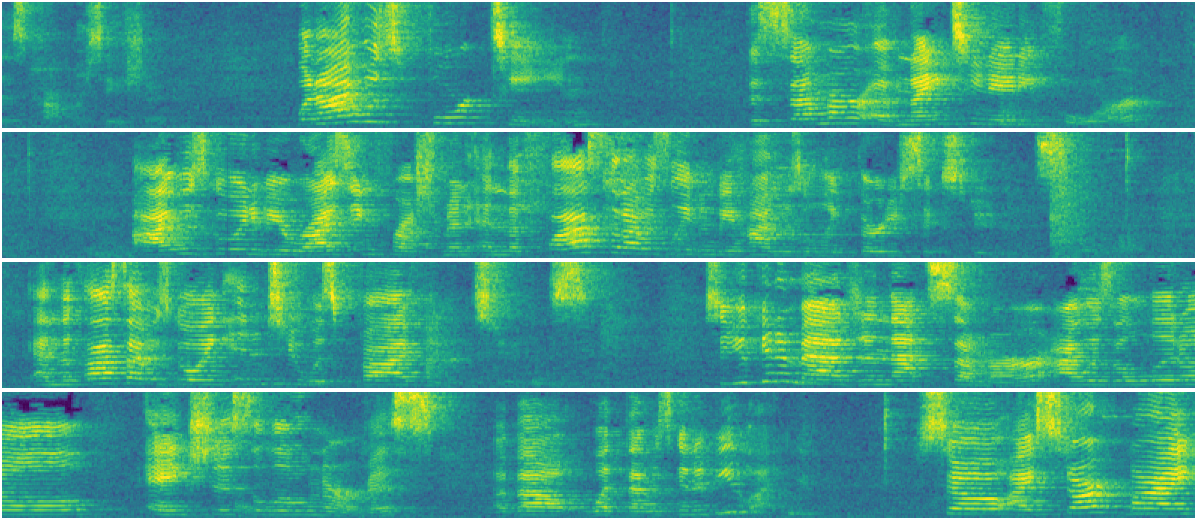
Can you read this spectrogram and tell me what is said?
this conversation. When I was 14, the summer of 1984, I was going to be a rising freshman, and the class that I was leaving behind was only 36 students. And the class I was going into was 500 students. So you can imagine that summer, I was a little anxious, a little nervous about what that was going to be like. So I start my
